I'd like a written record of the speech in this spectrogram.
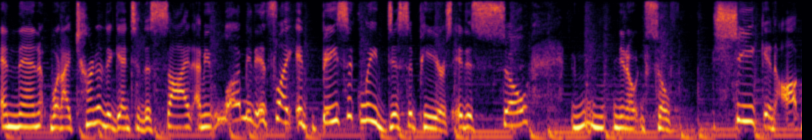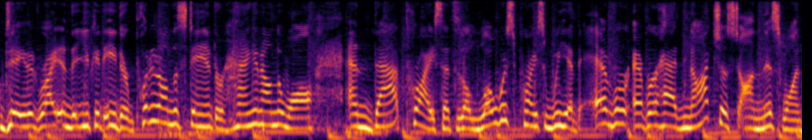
And then when I turn it again to the side, I mean, I mean, it's like, it basically disappears. It is so, you know, so chic and updated, right? And that you could either put it on the stand or hang it on the wall. And that price, that's the lowest price we have ever, ever had, not just on this one,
